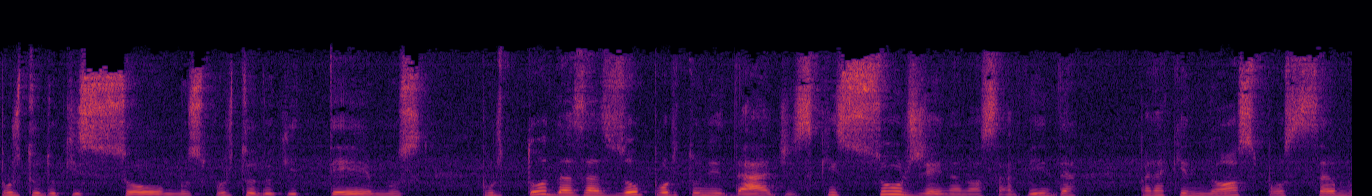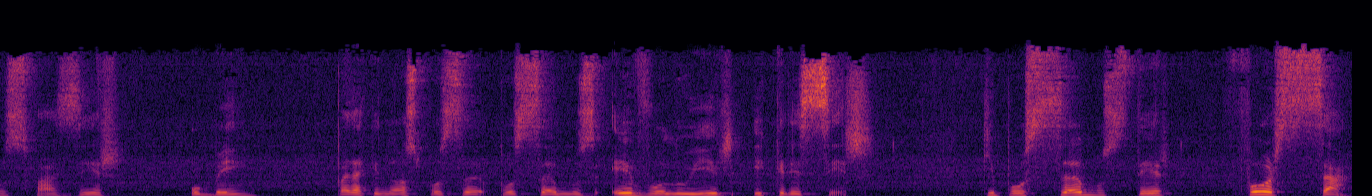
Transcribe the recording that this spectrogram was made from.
por tudo que somos, por tudo que temos, por todas as oportunidades que surgem na nossa vida para que nós possamos fazer o bem, para que nós possa, possamos evoluir e crescer, que possamos ter força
